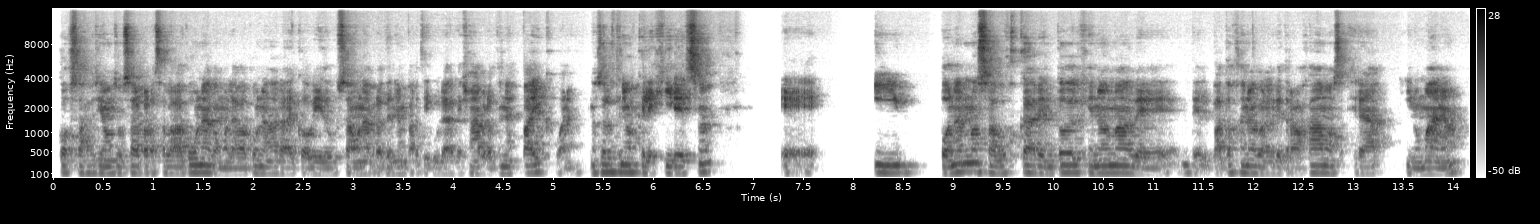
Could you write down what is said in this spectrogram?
cosas íbamos a usar para hacer la vacuna, como la vacuna de COVID usa una proteína en particular que se llama proteína Spike. Bueno, nosotros teníamos que elegir eso. Eh, y ponernos a buscar en todo el genoma del patógeno con el que trabajábamos era inhumano,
